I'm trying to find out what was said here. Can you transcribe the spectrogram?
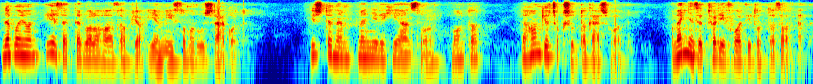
De vajon érzette valaha az apja ilyen mély szomorúságot? Istenem, mennyire hiányzol, mondta, de hangja csak suttogás volt. A mennyezet felé fordította az arcát.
